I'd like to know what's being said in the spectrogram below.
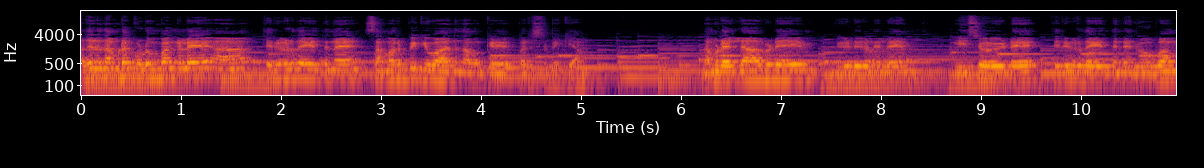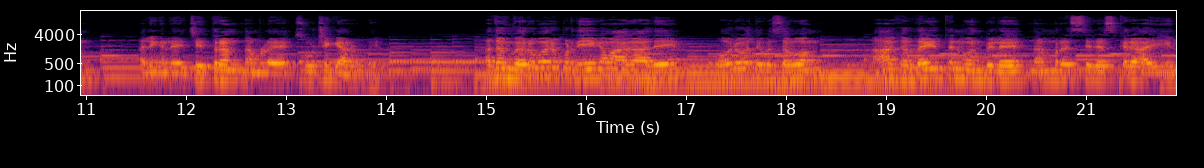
അതിൽ നമ്മുടെ കുടുംബങ്ങളെ ആ തിരുഹൃദയത്തിന് സമർപ്പിക്കുവാനും നമുക്ക് പരിശ്രമിക്കാം. നമ്മുടെ എല്ലാവരുടെയും വീടുകളിലെ ഈശോയുടെ തിരുഹൃദയത്തിന്റെ രൂപം അല്ലെങ്കിൽ ചിത്രം നമ്മൾ സൂക്ഷിക്കാറുണ്ട്. അതും വെറുമൊരു പ്രതീകമാകാതെ ഓരോ ദിവസവും ആ ഹൃദയത്തിന് മുൻപിൽ നമ്മുടെ ശിരസ്കരായും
